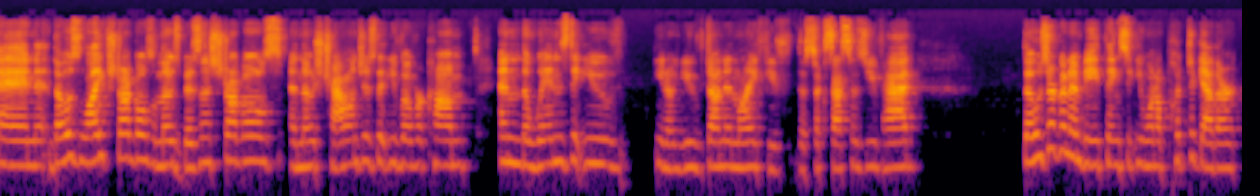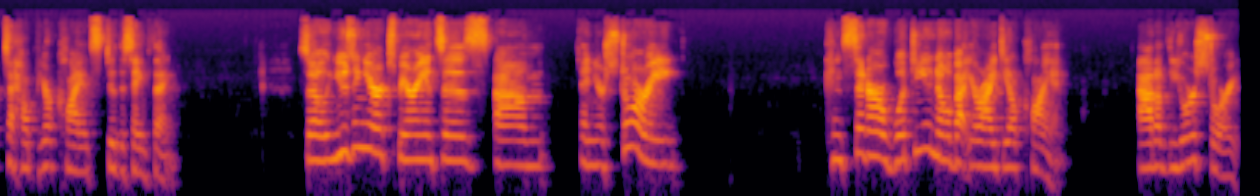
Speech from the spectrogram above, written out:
and those life struggles and those business struggles and those challenges that you've overcome and the wins that you've you know you've done in life you've the successes you've had those are going to be things that you want to put together to help your clients do the same thing so using your experiences um, and your story, consider what do you know about your ideal client out of your story,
